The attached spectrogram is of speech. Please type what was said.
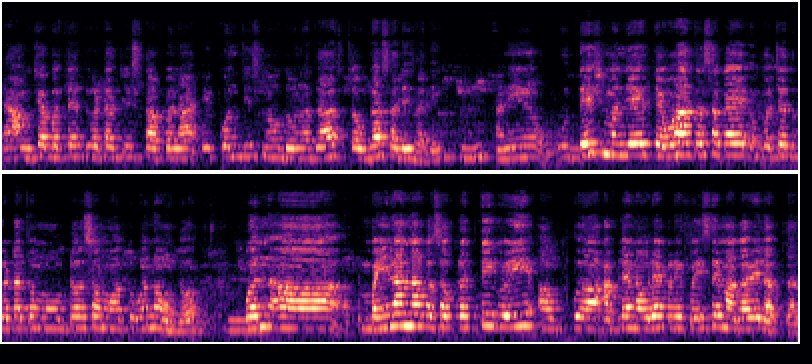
आमच्या बचत गटाची स्थापना एकोणतीस नऊ दोन हजार चौदा साली झाली. आणि उद्देश म्हणजे तेव्हा तसं काय बचत गटाचं मोठं असं महत्त्व नव्हतं. पण महिलांना कसं प्रत्येक वेळी आपल्या नवऱ्याकडे पैसे मागावे लागतात.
